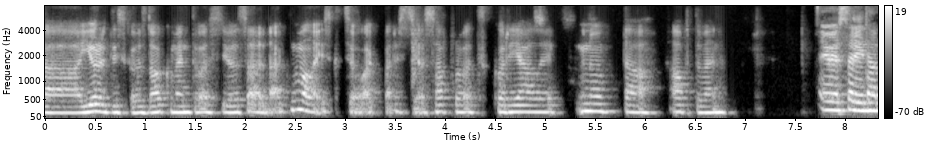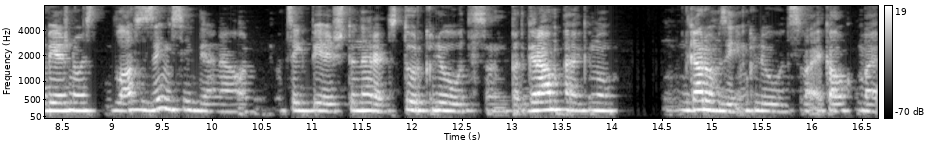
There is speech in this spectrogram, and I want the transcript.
uh, juridiskos dokumentos, jo savādāk, nu, man liekas, ka cilvēki parasti jau saprot, kur jāliek, nu, tā aptuveni. Jo es arī tā bieži lasu ziņas ikdienā, un cik bieži tu neredzi tur kļūdas, un pat gram, nu, garumzīmju kļūdas vai, kaut, vai,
